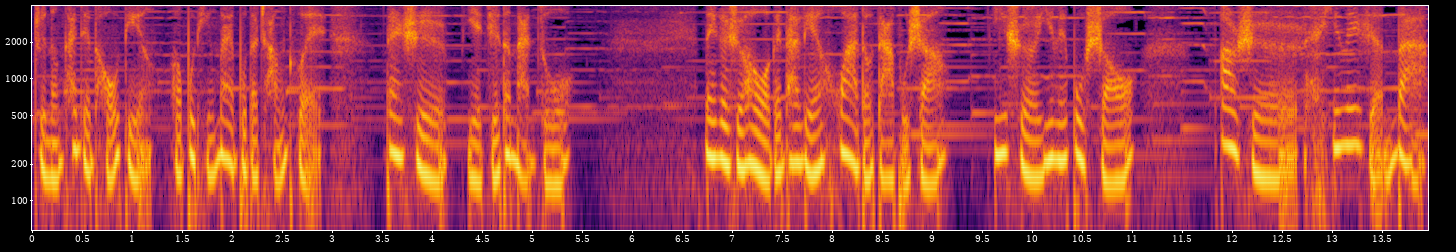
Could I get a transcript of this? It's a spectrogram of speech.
只能看见头顶和不停迈步的长腿，但是也觉得满足。那个时候我跟他连话都搭不上，一是因为不熟，二是因为人吧，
